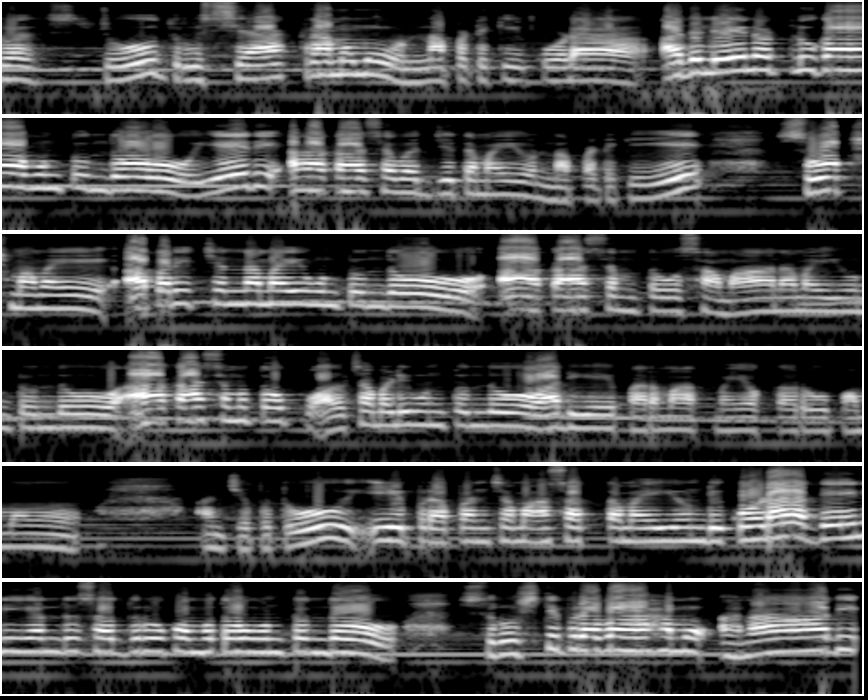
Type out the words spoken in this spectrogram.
దృష్టు దృశ్య క్రమము ఉన్నప్పటికీ కూడా అది లేనట్లుగా ఉంటుందో ఏది ఆకాశవర్జితమై ఉన్నప్పటికీ సూక్ష్మమై అపరిచ్ఛిన్నమై ఉంటుందో ఆకాశంతో సమానమై ఉంటుందో ఆకాశముతో పోల్చబడి ఉంటుందో అది ఏ పరమాత్మ యొక్క రూపము. అని చెబుతూ ఈ ప్రపంచం అసత్తమై ఉండి కూడా దేని ఎందు సద్రూపముతో ఉంటుందో సృష్టి ప్రవాహము అనాది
